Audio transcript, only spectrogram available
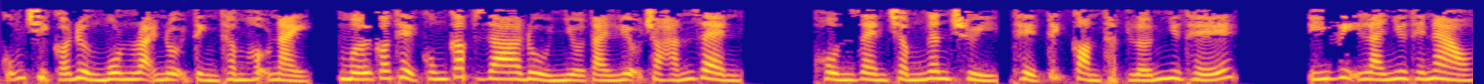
cũng chỉ có đường môn loại nội tình thâm hậu này, mới có thể cung cấp ra đủ nhiều tài liệu cho hắn rèn. Hồn rèn trầm ngân chùy, thể tích còn thật lớn như thế. Ý vị là như thế nào?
